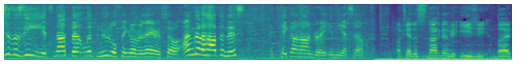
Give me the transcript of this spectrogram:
This is a Z, it's not that lip noodle thing over there, so I'm gonna hop in this and take on Andre in the SL. Okay, this is not to be easy, but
